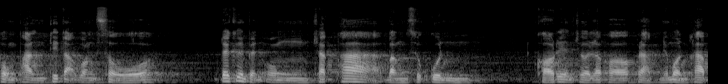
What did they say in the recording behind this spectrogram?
พงพันธ์ทิตะวังโส ได้ขึ้นเป็นองค์ชักผ้าบังสุกุล ขอเรียนเชิญและขอกราบนิมนต์ครับ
